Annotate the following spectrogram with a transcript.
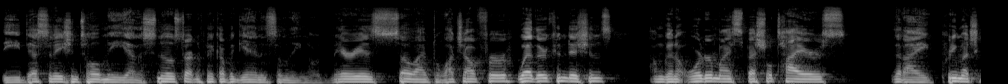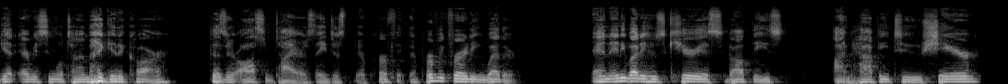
The destination told me, yeah, the snow's starting to pick up again in some of the northern areas. So I have to watch out for weather conditions. I'm going to order my special tires that I pretty much get every single time I get a car because they're awesome tires. They just they're perfect. They're perfect for any weather. And anybody who's curious about these, I'm happy to share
